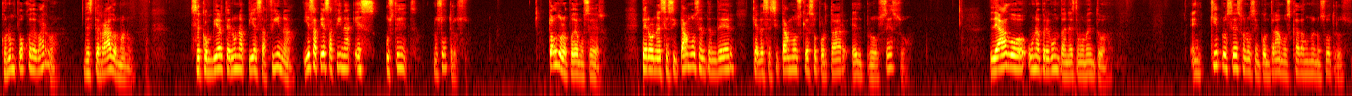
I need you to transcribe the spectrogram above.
con un poco de barro, desterrado, hermano. Se convierte en una pieza fina y esa pieza fina es usted, nosotros. Todo lo podemos ser, pero necesitamos entender que necesitamos que soportar el proceso. Le hago una pregunta en este momento. ¿En qué proceso nos encontramos cada uno de nosotros?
